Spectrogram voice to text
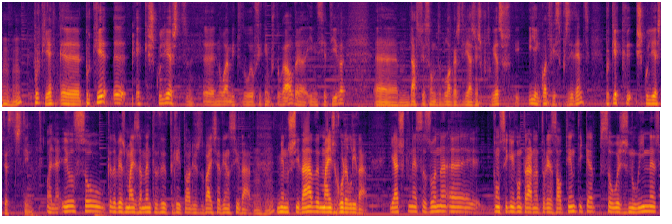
Uhum. Porquê? Uh, porquê uh, é que escolheste, uh, no âmbito do Eu Fico em Portugal, da iniciativa uh, da Associação de Bloggers de Viagens Portugueses, e, enquanto vice-presidente, porquê é que escolheste esse destino? Olha, eu sou cada vez mais amante de territórios de baixa densidade. Menos cidade, mais ruralidade. E acho que nessa zona eh, consigo encontrar natureza autêntica, pessoas genuínas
